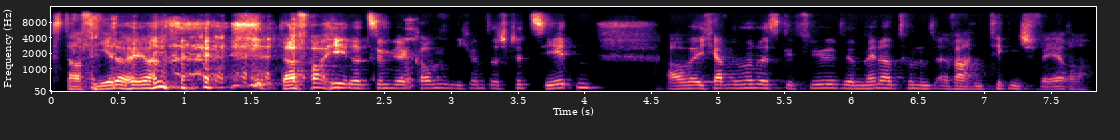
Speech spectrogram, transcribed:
es darf jeder hören, darf auch jeder zu mir kommen. Ich unterstütze jeden, aber ich habe immer das Gefühl, wir Männer tun uns einfach einen Ticken schwerer.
